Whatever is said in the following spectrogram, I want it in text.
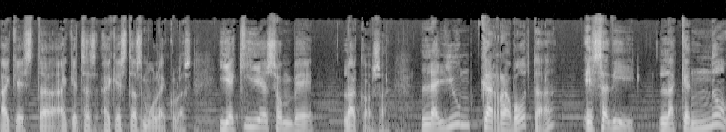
aquesta, aquestes, aquestes molècules. I aquí és on ve la cosa. La llum que rebota, és a dir, la que no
